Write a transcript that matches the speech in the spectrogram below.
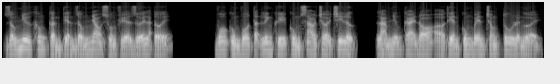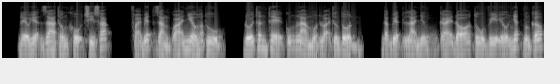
giống như không cần tiền giống nhau xuống phía dưới là tới. Vô cùng vô tận linh khí cùng sao trời chi lực, làm những cái đó ở thiên cung bên trong tu luyện người, đều hiện ra thống khổ chi sắc, phải biết rằng quá nhiều hấp thu, đối thân thể cũng là một loại thương tổn, đặc biệt là những cái đó tu vi yếu nhất vương cấp.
